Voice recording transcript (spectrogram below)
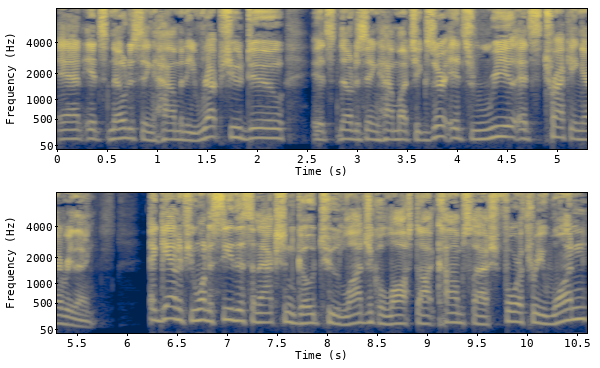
and it's noticing how many reps you do. It's noticing how much exert. It's real. It's tracking everything. Again, if you want to see this in action, go to logicalloss.com slash 431.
